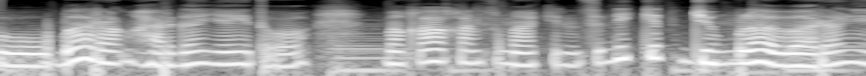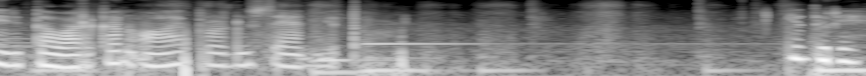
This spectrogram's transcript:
suatu barang harganya itu, maka akan semakin sedikit jumlah barang yang ditawarkan oleh produsen gitu. Gitu deh.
